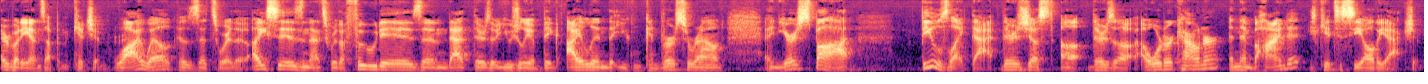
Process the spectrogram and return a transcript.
everybody ends up in the kitchen. Why? Well, because that's where the ice is, and that's where the food is, and that there's a, usually a big island that you can converse around. And your spot feels like that. There's just a, there's a order counter, and then behind it, you get to see all the action.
